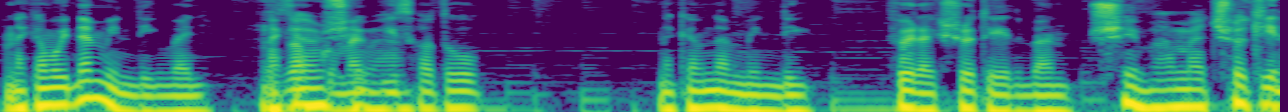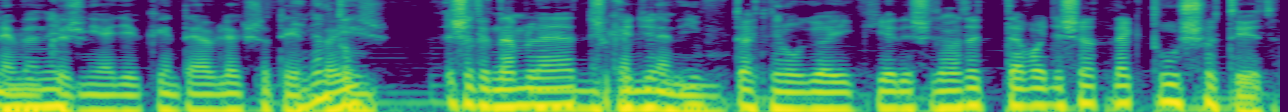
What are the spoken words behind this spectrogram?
Nekem úgy nem mindig megy. Nekem akkor simán. megbízható. Nekem nem mindig. Főleg sötétben. Simán megy Kéne sötétben is. működni egyébként elvileg én sötétben is. tudom, esetleg nem lehet, csak egy ilyen nem. technológiai kérdés, hogy nem, hogy te vagy esetleg túl sötét?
